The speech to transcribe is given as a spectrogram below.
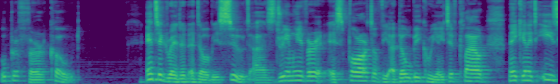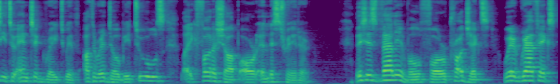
who prefer code. Integrated Adobe Suite as Dreamweaver is part of the Adobe Creative Cloud, making it easy to integrate with other Adobe tools like Photoshop or Illustrator. This is valuable for projects where graphics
